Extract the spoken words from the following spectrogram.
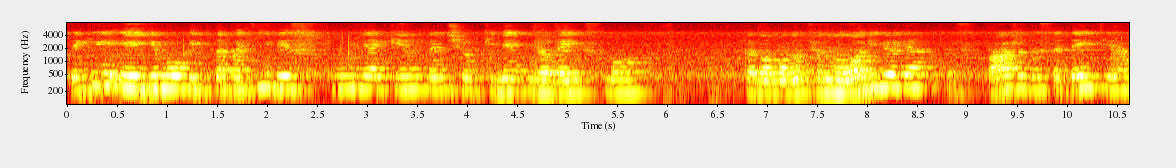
Taigi ėjimo kaip tapatybės kūne kintančio kinetinio veiksmo fenomenologijoje tas pažadas ateiti yra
